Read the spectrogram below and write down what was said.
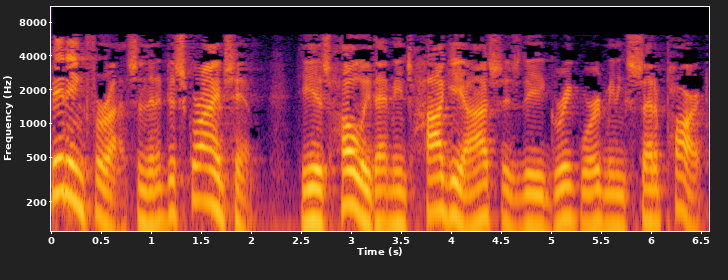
fitting for us. And then it describes him. He is holy. That means hagios is the Greek word meaning set apart.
